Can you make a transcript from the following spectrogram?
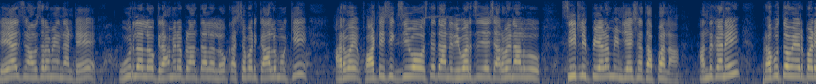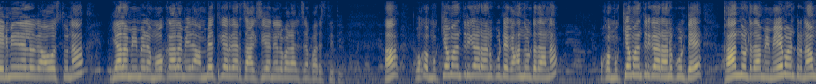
చేయాల్సిన అవసరం ఏంటంటే ఊర్లలో గ్రామీణ ప్రాంతాలలో కష్టపడి కాలు మొక్కి అరవై ఫార్టీ సిక్స్ జీవో వస్తే దాన్ని రివర్స్ చేసి అరవై నాలుగు సీట్లు ఇప్పించడం మేము చేసిన తప్పన. అందుకని ప్రభుత్వం ఏర్పడి ఎనిమిది నెలలు కావస్తున్నా ఇవాళ మీ మీద మోకాల మీద అంబేద్కర్ గారు సాక్షిగా నిలబడాల్సిన పరిస్థితి. ఒక ముఖ్యమంత్రి గారు అనుకుంటే కాంది ఉంటుందా అన్న? ఒక ముఖ్యమంత్రి గారు అనుకుంటే కాంది ఉంటుందా? మేము ఏమంటున్నాం?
